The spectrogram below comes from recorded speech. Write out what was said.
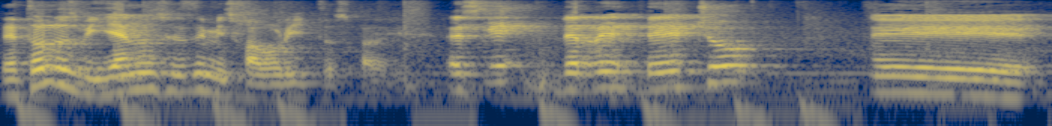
De todos los villanos es de mis favoritos, padrino. Es que, de, re- de hecho, eh,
